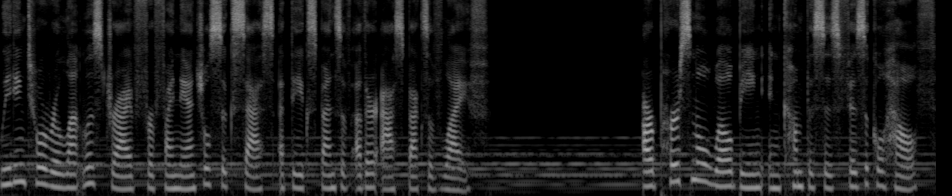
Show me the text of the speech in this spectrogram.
leading to a relentless drive for financial success at the expense of other aspects of life. Our personal well being encompasses physical health,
